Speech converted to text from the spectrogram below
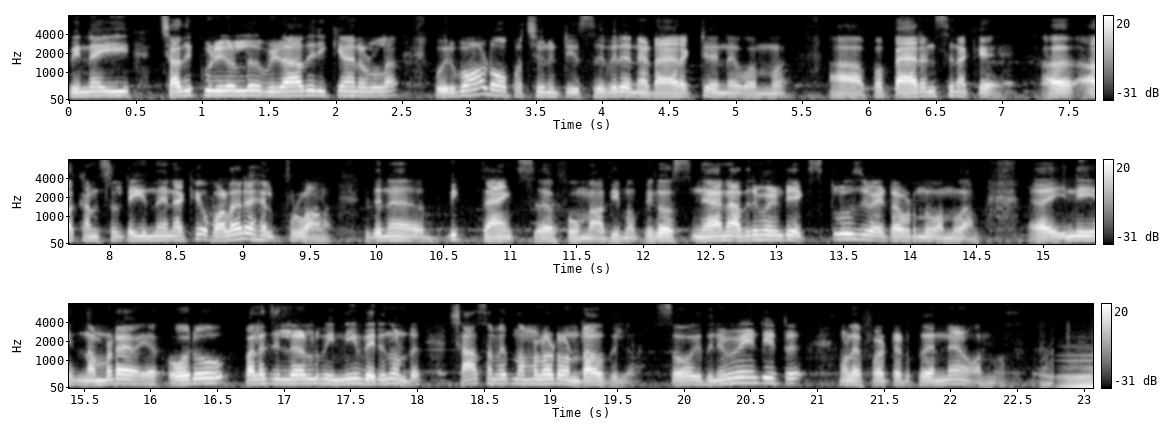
പിന്നെ ഈ ചതിക്കുഴികളിൽ വീഴാതിരിക്കാനുള്ള ഒരുപാട് ഓപ്പർച്യൂണിറ്റീസ് ഇവർ തന്നെ ഡയറക്റ്റ് തന്നെ വന്ന് അപ്പോൾ പാരൻസിനൊക്കെ ആ കൺസൾട്ട് ചെയ്യുന്നതിനൊക്കെ വളരെ ഹെൽപ്ഫുള്ളാണ് ഇതിന് big thanks for Madhyamam. Because ഞാൻ അതിനുവേണ്ടി എക്സ്ക്ലൂസീവായിട്ട് അവിടെ നിന്ന് വന്നതാണ്. ഇനി നമ്മുടെ ഓരോ പല ജില്ലകളിലും ഇനിയും വരുന്നുണ്ട്. പക്ഷെ ആ സമയത്ത് നമ്മളവിടെ ഉണ്ടാവത്തില്ല. സോ ഇതിനു വേണ്ടിയിട്ട് നമ്മൾ എഫേർട്ട് എടുത്ത് തന്നെ വന്നത്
